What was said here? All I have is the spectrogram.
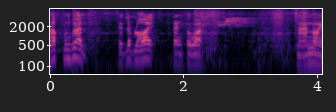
ครับเพื่อนๆเสร็จเรียบร้อยแต่งตัว นานหน่อย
